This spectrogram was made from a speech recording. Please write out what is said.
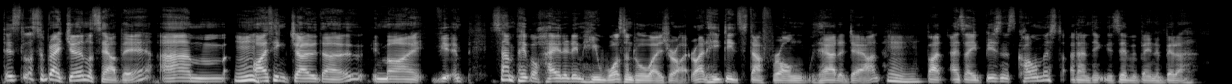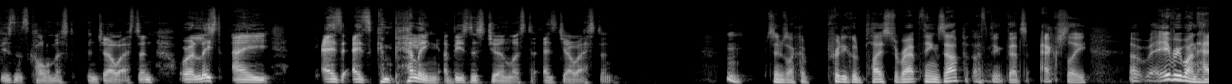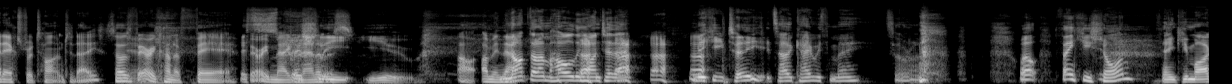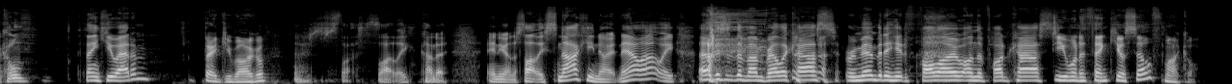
There's lots of great journalists out there. Um, Mm. I think Joe, though, in my view, some people hated him. He wasn't always right, right? He did stuff wrong without a doubt. Hmm. But as a business columnist, I don't think there's ever been a better business columnist than Joe Aston, or at least a as as compelling a business journalist as Joe Aston. Seems like a pretty good place to wrap things up. I think that's actually uh, everyone had extra time today, so it was Yeah. very kind of fair, very Especially magnanimous. you. Oh, I mean, that, Not that I'm holding on to that, Mickey T. It's okay with me. It's all right. well, thank you, Sean. Thank you, Michael. Thank you, Adam. Thank you, Michael. Uh, Slightly, kind of ending on a slightly snarky note now, aren't we? Uh, this is the Mumbrella Cast. Remember to hit follow on the podcast. Do you want to thank yourself, Michael?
